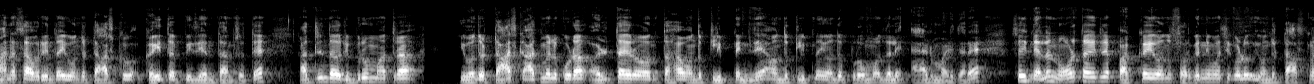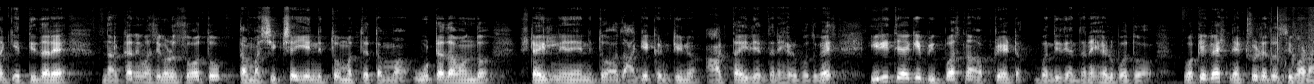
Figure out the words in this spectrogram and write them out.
ಮಾನಸ ಅವರಿಂದ ಈ ಒಂದು ಕೈ ತಪ್ಪಿದೆ ಅಂತ ಅನಿಸುತ್ತೆ. ಅದರಿಂದ ಅವರಿಬ್ಬರು ಮಾತ್ರ ಈ ಒಂದು ಟಾಸ್ಕ್ ಆದಮೇಲೆ ಕೂಡ ಅಳ್ತಾ ಇರೋವಂತಹ ಒಂದು ಕ್ಲಿಪ್ ಏನಿದೆ, ಆ ಒಂದು ಕ್ಲಿಪ್ನ ಈ ಒಂದು ಪ್ರೋಮೋದಲ್ಲಿ ಆ್ಯಡ್ ಮಾಡಿದ್ದಾರೆ. ಸೊ ಇದನ್ನೆಲ್ಲ ನೋಡ್ತಾ ಇದ್ದರೆ ಪಕ್ಕ ಈ ಒಂದು ಸ್ವರ್ಗ ನಿವಾಸಿಗಳು ಈ ಒಂದು ಟಾಸ್ಕ್ನ ಗೆದ್ದಿದ್ದಾರೆ. ನರ್ಕ ನಿವಾಸಿಗಳು ಸೋತು, ತಮ್ಮ ಶಿಕ್ಷೆ ಏನಿತ್ತು ಮತ್ತು ತಮ್ಮ ಊಟದ ಒಂದು ಸ್ಟೈಲ್ ಏನಿತ್ತು, ಅದು ಹಾಗೆ ಕಂಟಿನ್ಯೂ ಆಗ್ತಾ ಇದೆ ಅಂತಲೇ ಹೇಳ್ಬೋದು ಗೈಸ್ ಈ ರೀತಿಯಾಗಿ ಬಿಗ್ ಬಾಸ್ನ ಅಪ್ಡೇಟ್ ಬಂದಿದೆ ಅಂತಲೇ ಹೇಳ್ಬೋದು. ಓಕೆ ಗೈಸ್ ನೆಕ್ಸ್ಟ್ ವೀಡಿಯೋದು ಸಿಗೋಣ.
